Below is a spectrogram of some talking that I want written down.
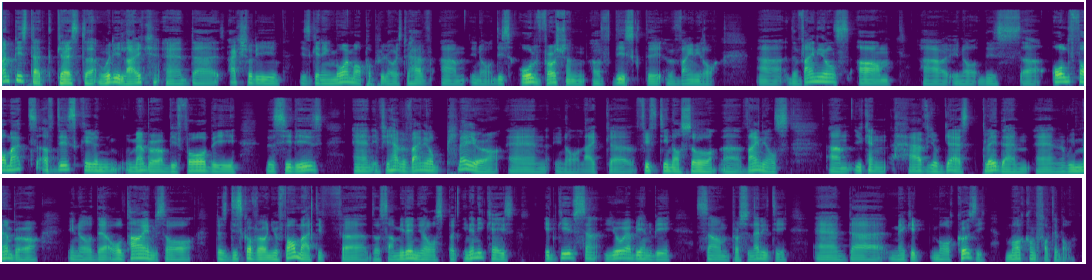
One piece that guests uh, really like and uh, actually is getting more and more popular is to have um, you know this old version of disc, the vinyl. Uh, the vinyls are uh, you know this uh, old format of disc. Even remember before the the CDs. And if you have a vinyl player and you know like uh, 15 or so vinyls, um, you can have your guest play them and remember you know their old times or just discover a new format if uh, those are millennials. But in any case, it gives uh, your Airbnb some personality and uh, make it more cozy, more comfortable.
